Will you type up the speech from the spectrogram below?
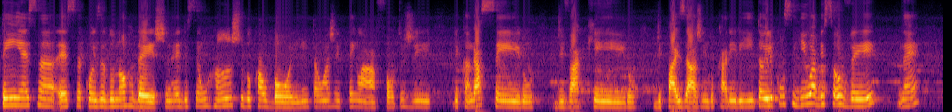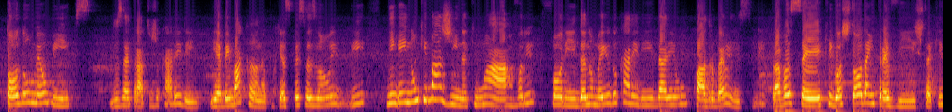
tem essa, essa coisa do Nordeste, né? de ser um rancho do cowboy. Então, a gente tem lá fotos de, de cangaceiro, de vaqueiro, de paisagem do Cariri. Então, ele conseguiu absorver né, todo o meu mix dos retratos do Cariri. E é bem bacana, porque as pessoas vão e, e ninguém nunca imagina que uma árvore florida no meio do Cariri daria um quadro belíssimo. Para você que gostou da entrevista, que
